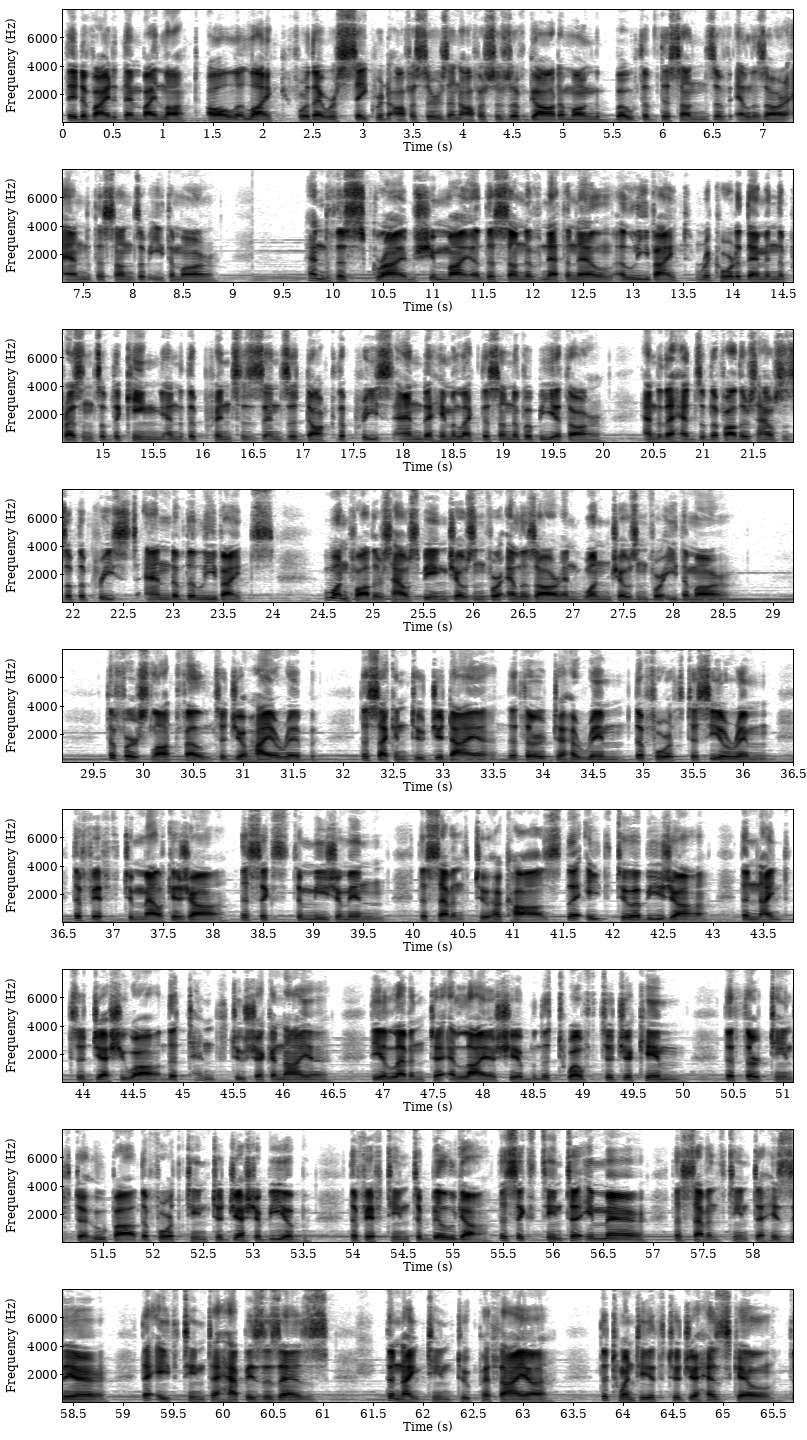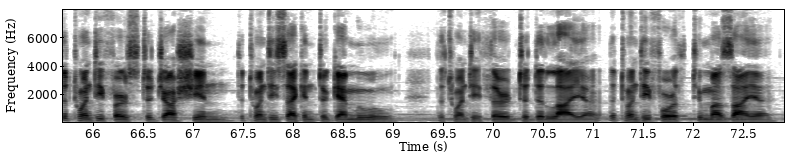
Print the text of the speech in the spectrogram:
They divided them by lot, all alike, for there were sacred officers and officers of God among both of the sons of Eleazar and the sons of Ithamar. And the scribe Shemaiah the son of Nethanel, a Levite, recorded them in the presence of the king and the princes, and Zadok the priest, and Ahimelech the son of Abiathar, and the heads of the fathers' houses of the priests and of the Levites, one father's house being chosen for Eleazar, and one chosen for Ithamar. The first lot fell to Jehoiarib, the second to Jedaiah, the third to Harim, the fourth to Seorim, the fifth to Malchijah, the sixth to Mijamin, the seventh to Hakkoz, the eighth to Abijah, the ninth to Jeshua, the tenth to Shecaniah, the eleventh to Eliashib, the twelfth to Jakim, the thirteenth to Huppah, the fourteenth to Jeshebeab, the fifteenth to Bilgah, the sixteenth to Immer, the seventeenth to Hezir, the eighteenth to Happizzez, the nineteenth to Pethahiah, the twentieth to Jehezkel, the twenty-first to Jashin, the twenty-second to Gamul, the twenty-third to Delaiah, the twenty-fourth to Maaziah.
